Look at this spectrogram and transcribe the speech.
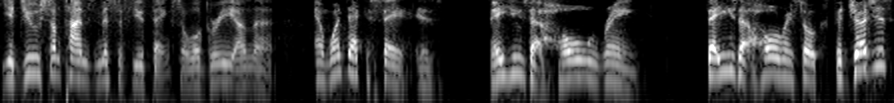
you do sometimes miss a few things. So we'll agree on that. And one thing I can say is they use that whole ring. They use that whole ring. So the judges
